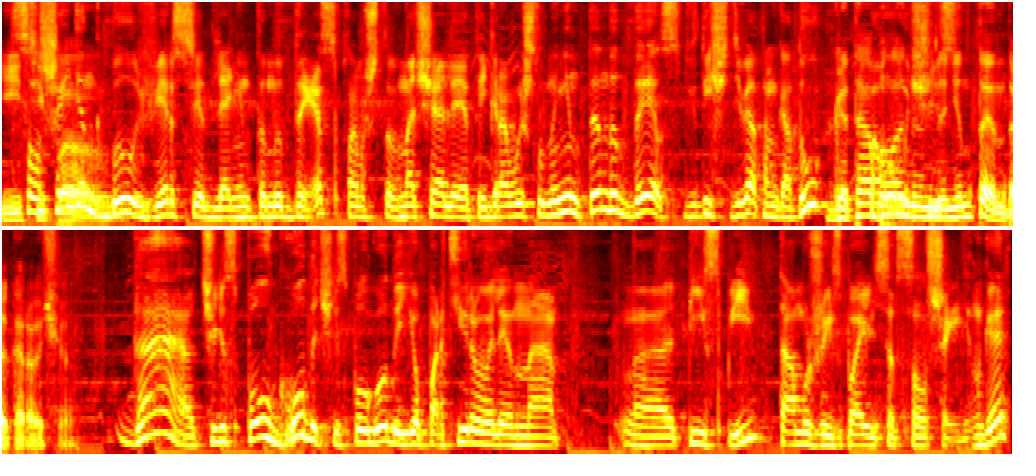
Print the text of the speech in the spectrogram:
И Soul типа... Был версия для Nintendo DS, потому что вначале эта игра вышла на Nintendo DS в 2009 году. GTA была через- на Nintendo, короче. Да, через полгода, через полгода ее портировали на PSP, там уже избавились от селшейдинга,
